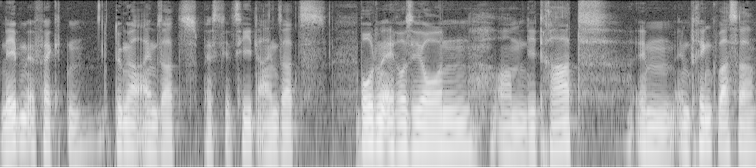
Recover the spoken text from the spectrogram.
Nebeneffekten, Düngereinsatz, Pestizideinsatz, Bodenerosion, ähm, Nitrat im, im Trinkwasser,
